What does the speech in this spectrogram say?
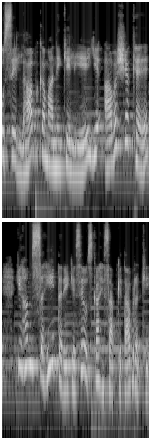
उससे लाभ कमाने के लिए ये आवश्यक है कि हम सही तरीके से उसका हिसाब किताब रखें।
